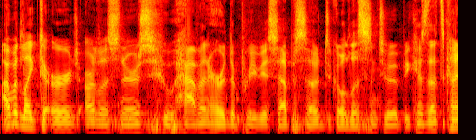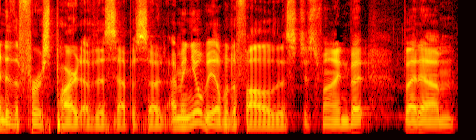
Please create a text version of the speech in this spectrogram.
I would like to urge our listeners who haven't heard the previous episode to go listen to it because that's kind of the first part of this episode. I mean, you'll be able to follow this just fine, but but um,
